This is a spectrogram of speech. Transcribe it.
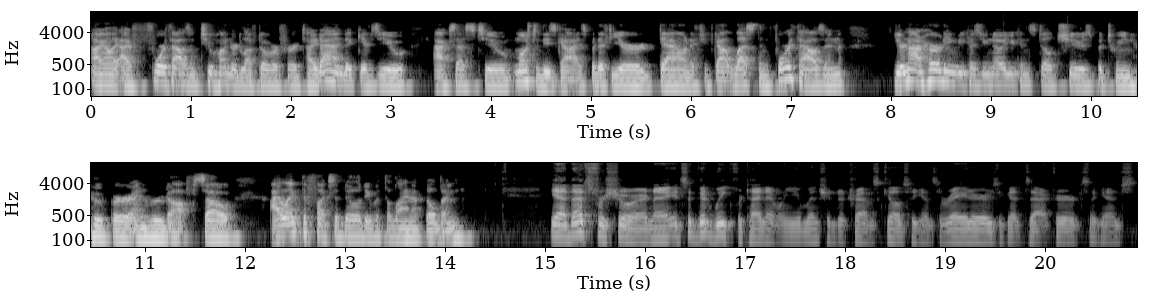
I only I have 4,200 left over for a tight end," it gives you access to most of these guys. But if you're down, if you've got less than 4,000, you're not hurting because you know you can still choose between Hooper and Rudolph. So I like the flexibility with the lineup building. Yeah, that's for sure, and uh, it's a good week for tight end. When you mentioned to Travis Kelce against the Raiders, you got Zach Ertz against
